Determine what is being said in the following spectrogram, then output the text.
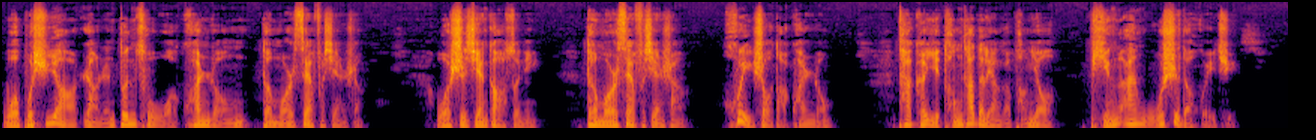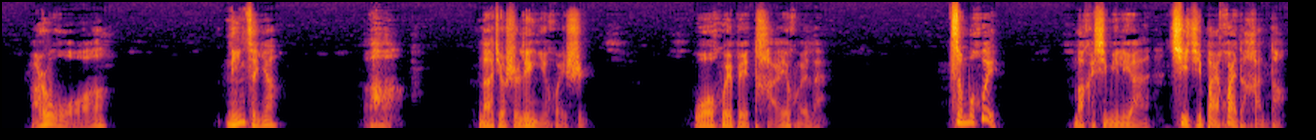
我不需要让人敦促我宽容德摩尔塞夫先生。”我事先告诉你，德摩尔塞夫先生会受到宽容，他可以同他的两个朋友平安无事的回去，而我，您怎样？啊，那就是另一回事。我会被抬回来。怎么会？马克西米利安气急败坏地喊道：“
